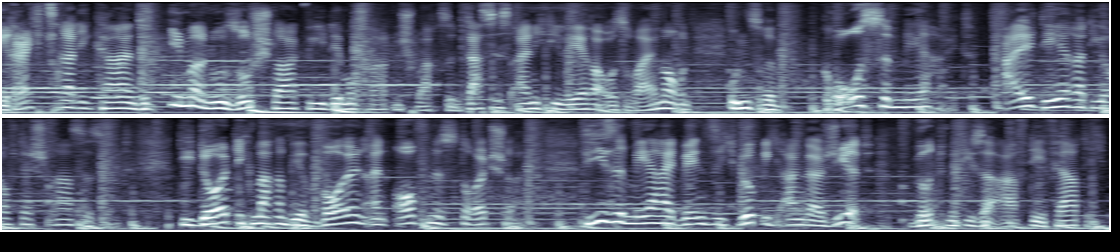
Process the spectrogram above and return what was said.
Die Rechtsradikalen sind immer nur so stark, wie die Demokraten schwach sind. Das ist eigentlich die Lehre aus Weimar und unsere große Mehrheit, all derer, die auf der Straße sind, die deutlich machen, wir wollen ein offenes Deutschland. Diese Mehrheit, wenn sie sich wirklich engagiert, wird mit dieser AfD fertig.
